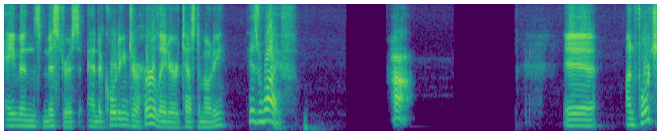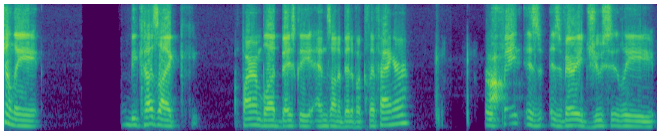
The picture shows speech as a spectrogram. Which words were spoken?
Aemond's mistress and, according to her later testimony, his wife. Huh. Uh, unfortunately, because like Fire and Blood basically ends on a bit of a cliffhanger, her Huh. fate is is very juicily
